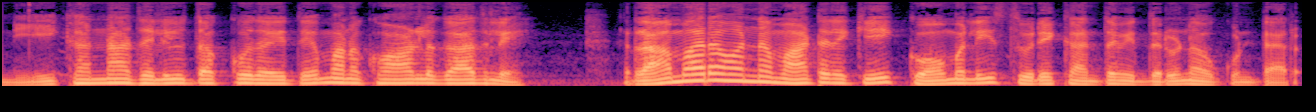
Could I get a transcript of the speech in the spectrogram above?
నీకన్నా తెలివి తక్కువదైతే మన కోడలు కాదులే. రామారావు అన్న మాటలకి కోమలి సూర్యకాంతం ఇద్దరూ నవ్వుకుంటారు.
